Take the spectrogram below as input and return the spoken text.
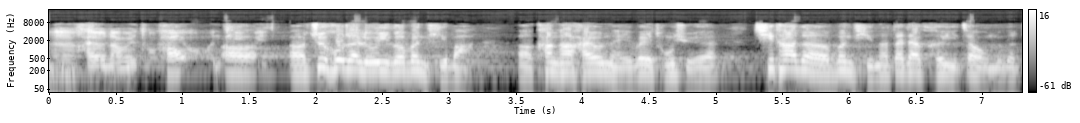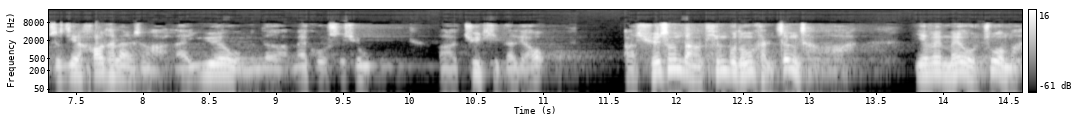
呃，还有哪位同学有问题？呃呃，最后再留一个问题吧，呃，看看还有哪一位同学，其他的问题呢？大家可以在我们的直接 hotline 上啊来约我们的 Michael 师兄啊，具体的聊啊。学生党听不懂很正常啊，因为没有做嘛。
